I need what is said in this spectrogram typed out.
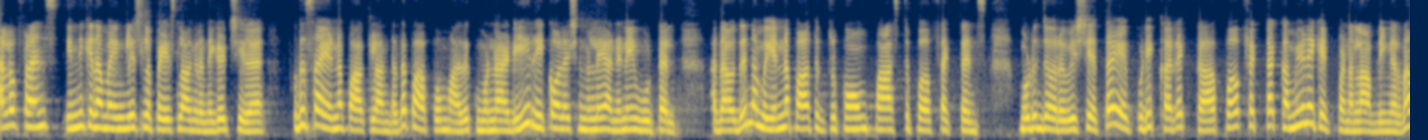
ஹலோ ஃப்ரெண்ட்ஸ் இன்னைக்கு நம்ம இங்கிலீஷ்ல பேசலாங்கிற நிகழ்ச்சியில புதுசா என்ன பார்க்கலான்றத பார்ப்போம். அதுக்கு முன்னாடி ரீகாலேஷன் நினைவூட்டல். அதாவது நம்ம என்ன பார்த்துட்டு இருக்கோம்? பாஸ்ட் பர்ஃபெக்டன்ஸ் முடிஞ்ச ஒரு விஷயத்த எப்படி கரெக்டா பர்ஃபெக்டா கம்யூனிகேட் பண்ணலாம் அப்படிங்கிறத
